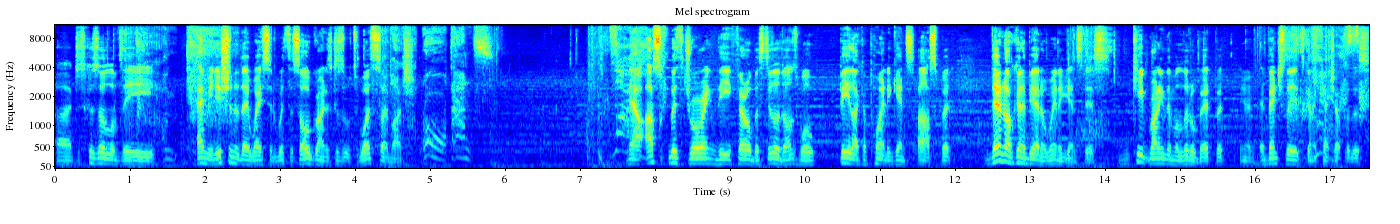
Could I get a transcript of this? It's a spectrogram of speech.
uh, just because all of the ammunition that they wasted with the soul grinders because it was worth so much. Now, us withdrawing the Feral Bastiladons will be like a point against us, but they're not going to be able to win against this. keep running them a little bit, but you know, eventually it's going to catch up with us.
